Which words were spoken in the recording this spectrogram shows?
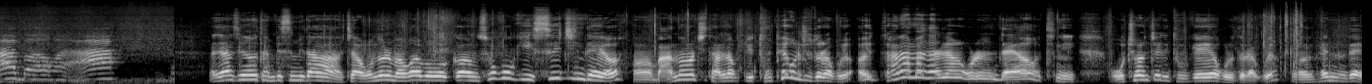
아 먹어 아 안녕하세요. 담비스입니다. 자 오늘 먹어볼 건 소고기 스지인데요. 어, 만원어치 달라고 두 팩을 주더라고요. 어, 하나만 달라고 그러는데요. 했더니 5천원짜리 두 개요. 그러더라고요. 어, 했는데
